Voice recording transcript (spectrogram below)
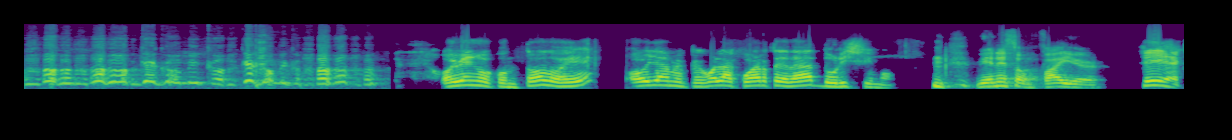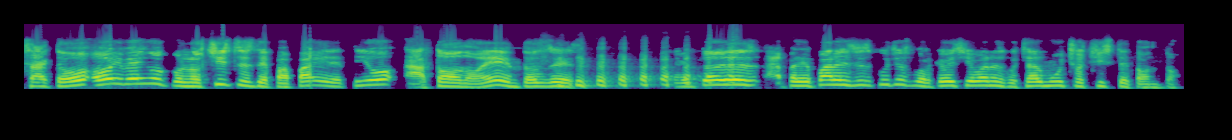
Cómico! ¡Qué cómico! ¡Qué cómico! Hoy vengo con todo, ¿eh? Hoy ya me pegó la cuarta edad durísimo. Vienes on fire. Sí, exacto. Ho- Hoy vengo con los chistes de papá y de tío a todo, ¿eh? Entonces, entonces prepárense, escuchas, porque hoy sí van a escuchar mucho chiste tonto.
